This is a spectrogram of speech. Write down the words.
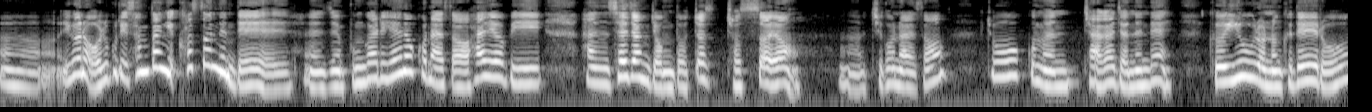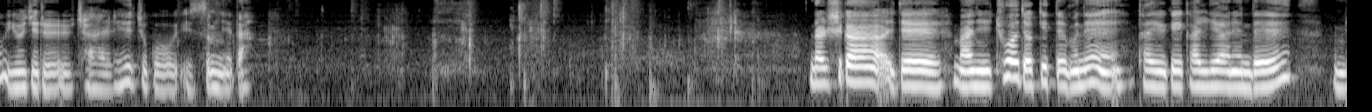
어, 이거는 얼굴이 상당히 컸었는데, 이제 분갈이 해놓고 나서 하엽이 한 세 장 정도 쪘, 졌어요. 어, 지고 나서 조금은 작아졌는데, 그 이후로는 그대로 유지를 잘 해주고 있습니다. 날씨가 이제 많이 추워졌기 때문에 다육이 관리하는데 좀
